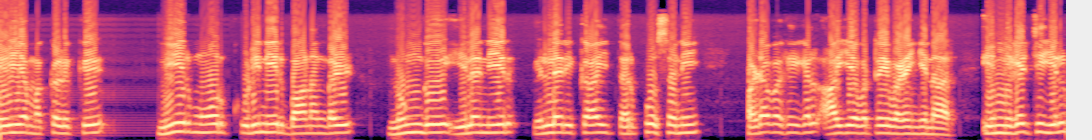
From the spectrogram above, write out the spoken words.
எளிய மக்களுக்கு நீர்மோர் குடிநீர் பானங்கள் நுங்கு இளநீர் வெள்ளரிக்காய் தர்பூசணி பழ வகைகள் ஆகியவற்றை வழங்கினார். இந்நிகழ்ச்சியில்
